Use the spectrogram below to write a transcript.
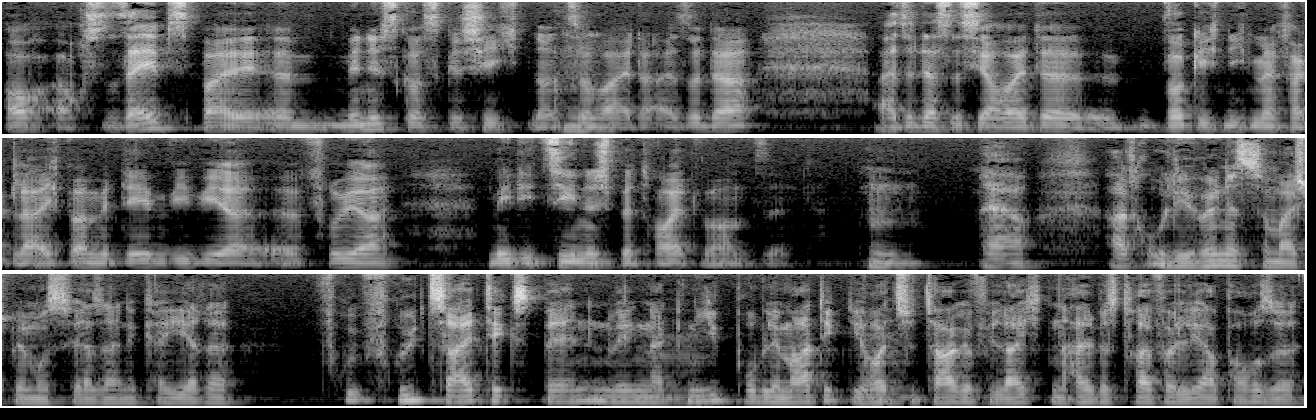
Auch, auch selbst bei ähm, Meniskusgeschichten und mhm. so weiter. Also da, also das ist ja heute äh, wirklich nicht mehr vergleichbar mit dem, wie wir äh, früher medizinisch betreut worden sind. Mhm. Ja, auch Uli Hoeneß zum Beispiel musste ja seine Karriere früh, frühzeitigst beenden wegen einer mhm. Knieproblematik, die mhm. heutzutage vielleicht ein halbes, dreiviertel Jahr Pause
